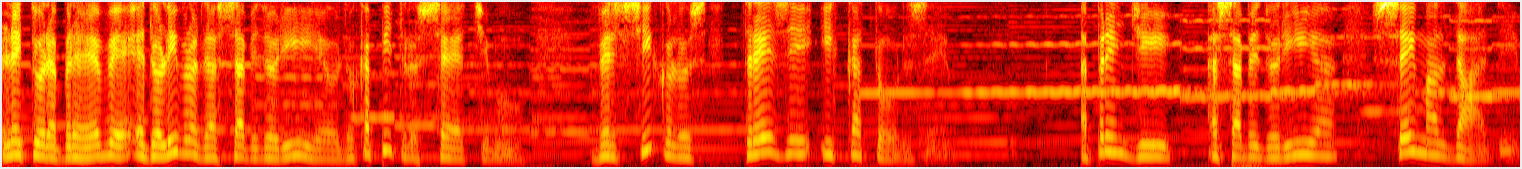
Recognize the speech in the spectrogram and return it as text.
Leitura breve do livro da sabedoria, do capítulo 7, versículos 13 e 14. Aprendi a sabedoria sem maldade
